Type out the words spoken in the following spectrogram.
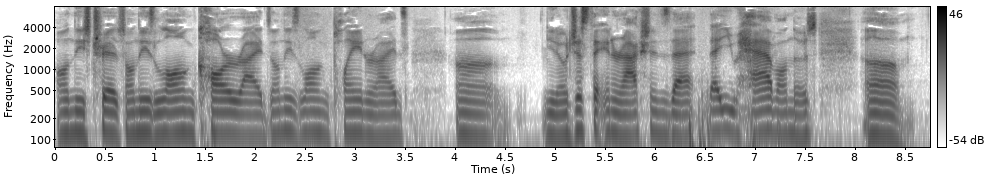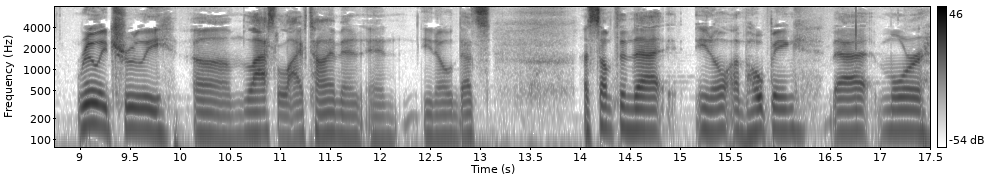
on these trips, on these long car rides, on these long plane rides. Um, you know, just the interactions that that you have on those um, really truly um, last a lifetime, and and you know that's that's something that you know I'm hoping that more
